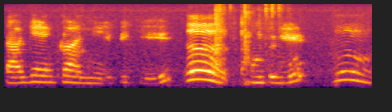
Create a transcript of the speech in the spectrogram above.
た玄関に。一匹？う本当に？うん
